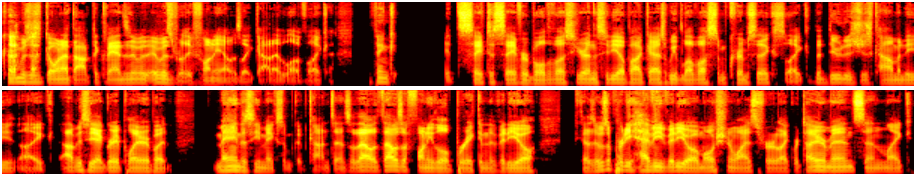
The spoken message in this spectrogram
Crim was just going at the optic fans and it was, it was really funny. I was like god i love like i think it's safe to say for both of us here on the cdl podcast we love us some Crimsix like the dude is just comedy like obviously a great player but man does he make some good content so that was that was a funny little break in the video because it was a pretty heavy video emotion wise for like retirements and like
